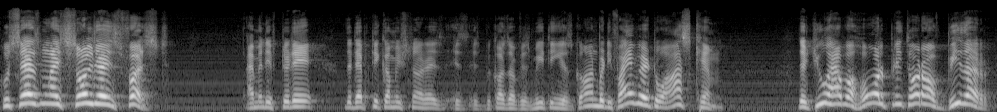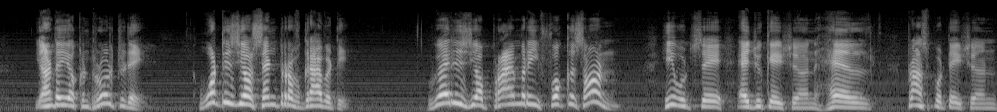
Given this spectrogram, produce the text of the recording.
who says, My soldier is first. I mean, if today the deputy commissioner is, is, is, because of his meeting is gone. But if I were to ask him that you have a whole plethora of Bidar under your control today, what is your center of gravity? Where is your primary focus on? He would say education, health, transportation,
